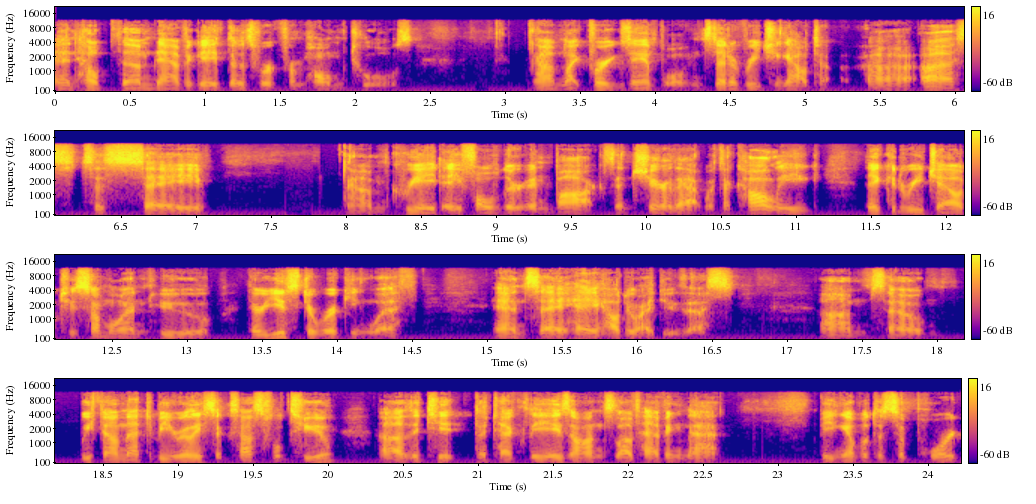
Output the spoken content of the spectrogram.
and help them navigate those work from home tools. Um, like for example, instead of reaching out to uh, us to say, um, create a folder in Box and share that with a colleague, they could reach out to someone who they're used to working with and say, hey, how do I do this? Um, so we found that to be really successful too. Uh, the, the tech liaisons love having that, being able to support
